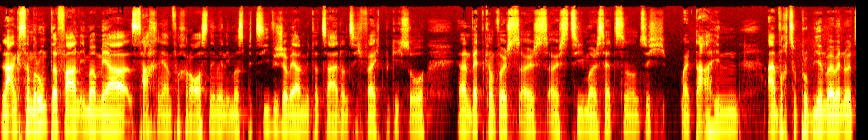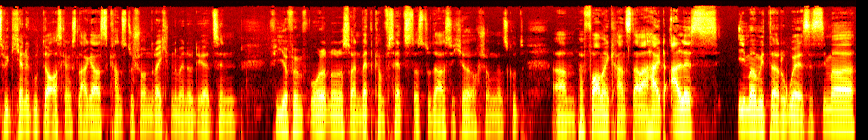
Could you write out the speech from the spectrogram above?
langsam runterfahren, immer mehr Sachen einfach rausnehmen, immer spezifischer werden mit der Zeit und sich vielleicht wirklich so ja, einen Wettkampf als, als, als Ziel mal setzen und sich mal dahin einfach zu probieren, weil wenn du jetzt wirklich eine gute Ausgangslage hast, kannst du schon rechnen, wenn du dir jetzt in vier, fünf Monaten oder so einen Wettkampf setzt, dass du da sicher auch schon ganz gut ähm, performen kannst, aber halt alles immer mit der Ruhe. Es ist immer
